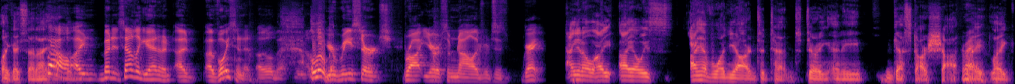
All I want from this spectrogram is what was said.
like I said, I well, I, but it sounds like you had a, a, a, voice in it a little bit. You know? A little your bit. research brought your some knowledge, which is great. I, you know, I I always I have one yard to tend during any guest star shot, right? Right. Like,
